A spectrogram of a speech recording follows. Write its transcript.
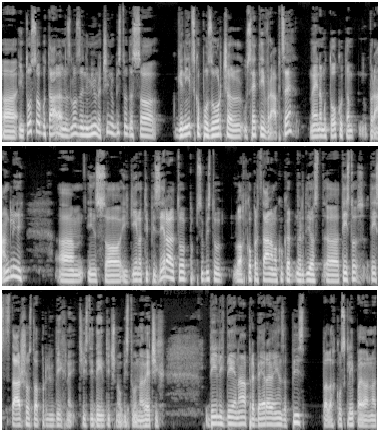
Uh, in to so ugotavljali na zelo zanimiv način, v bistvu, da so genetsko povzročali vse te vrabce na enem otoku tam v Angliji um, in so jih genotipizirali. To si v bistvu lahko predstavljamo, kot naredijo uh, testo, test starševstva pri ljudeh, ne, čist identično, v bistvu na večjih delih DNA preberajo en zapis, pa lahko sklepajo na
